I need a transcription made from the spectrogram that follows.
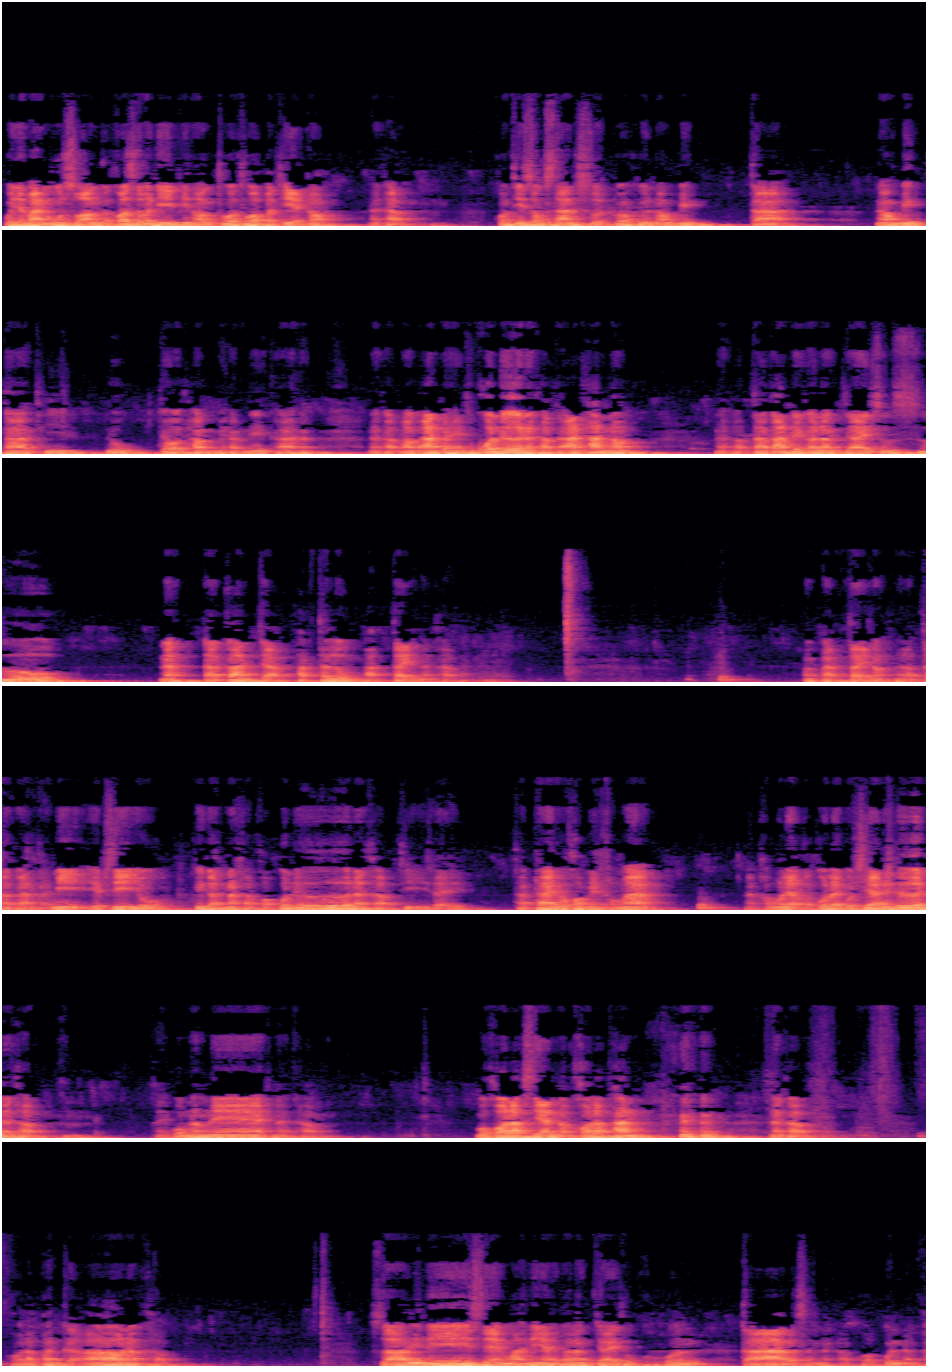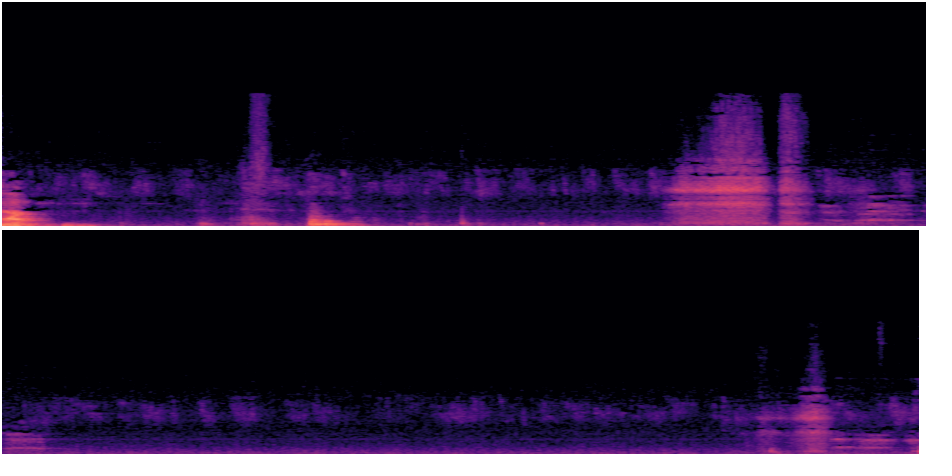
ผู้ใหญ่บ้านมูสองกับก็สวัสดีพี่น้องทั่วทั่วประเทศเนาะนะครับ คนที่สงสารสุดก็คือน้องบิ๊กตา น้องบิ๊กตาที่ลูกเจ้าทำแบบนี้ค่ะนะครับเอาอ่านไปให้ทุกคนเด้อนะครับอ่านท่านเนาะ นะครับตาก้านเป็นกำลังใจสู้ๆนะตาก้านจากพัทลุงผักไตนะครับพักผักไตเนาะนะครับตาก้านก็มีเอฟซีอยู่คือกันนะครับ ขอบคุณเด้อนะครับ ที่ได้ทักทายแล้วคอมเมนต์เข้ามานะเขามาแล้วก็กดไลค์กดแชร์ในเด้อนะครับให้ผมนำแน่นะครับบ่ขอรักเสียนหรอกขอรักพันนะครับ ขอรับพันกับอ้าวนะครับ สารินีแสงมานีให้กำลังใจทุกคนตาละสันนะครับ ขอบคุณนะครับ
